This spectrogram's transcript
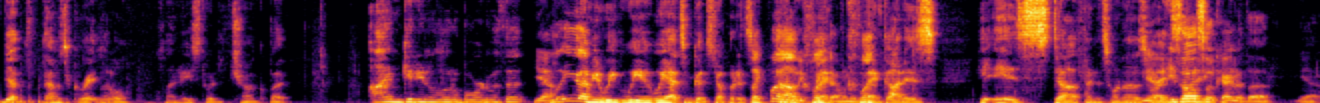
yeah, that was a great little Clint Eastwood chunk. But I'm getting a little bored with it. Yeah. I mean, we we, we had some good stuff, but it's like, well, we Clint that one to Clint got his his stuff, and it's one of those. Yeah, he's it's also kind of a yeah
